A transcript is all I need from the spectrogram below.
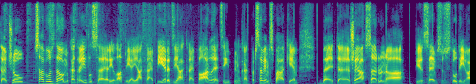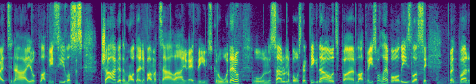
Taču savi uzdevumi katrai izlasē arī Latvijai jākrāj pieredze, jākrāj pārliecība pirmkārt par saviem spēkiem, bet šajā sarunā pie sevis uz studiju aicināju Latvijas izlases šā gada modeļa pamatcēlāju Edvīnu Skrūderu. Saruna būs ne tik daudz par Latvijas volejbola izlasi, bet par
